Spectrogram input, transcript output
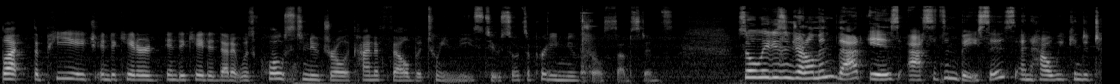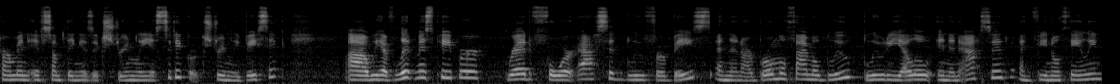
But the pH indicator indicated that it was close to neutral. It kind of fell between these two. So it's a pretty neutral substance. So ladies and gentlemen, that is acids and bases and how we can determine if something is extremely acidic or extremely basic. Uh, we have litmus paper, red for acid, blue for base, and then our bromothymol blue, blue to yellow in an acid, and phenolphthalein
